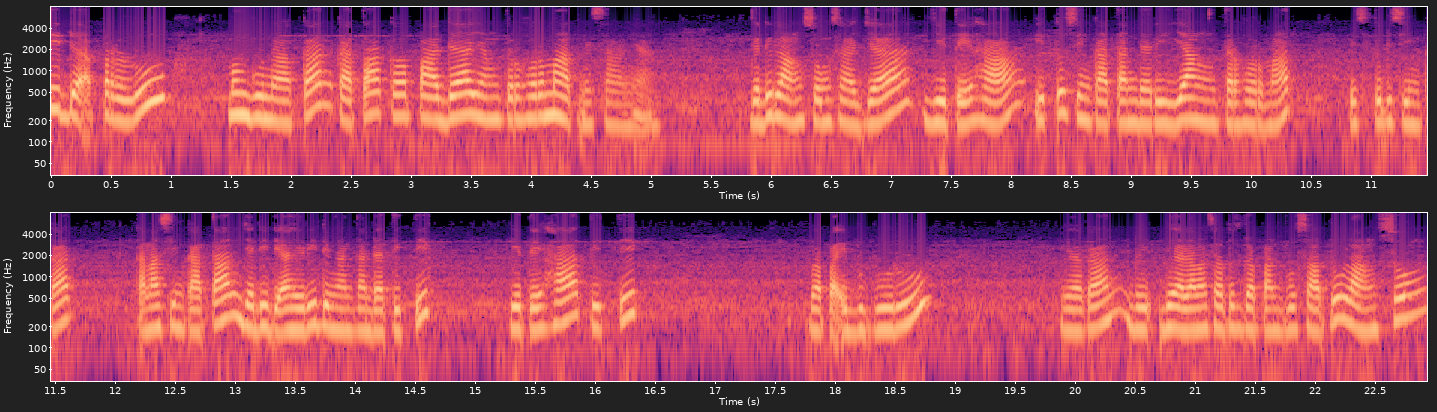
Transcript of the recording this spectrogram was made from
tidak perlu menggunakan kata kepada yang terhormat misalnya. Jadi langsung saja YTH itu singkatan dari yang terhormat, di disingkat. Karena singkatan jadi diakhiri dengan tanda titik, YTH titik Bapak Ibu guru ya kan di, di halaman 181 langsung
